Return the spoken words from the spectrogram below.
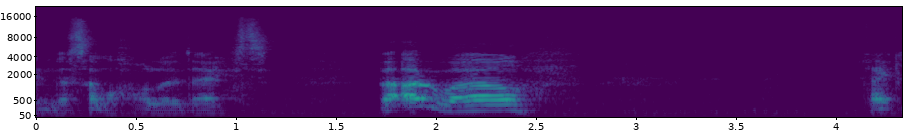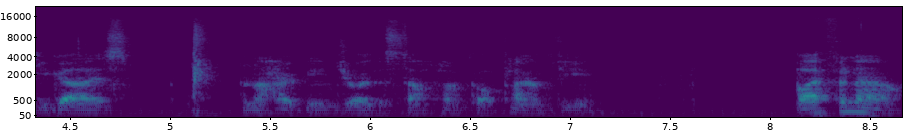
in the summer holidays. But oh well. Thank you guys, and I hope you enjoy the stuff I've got planned for you. Bye for now.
